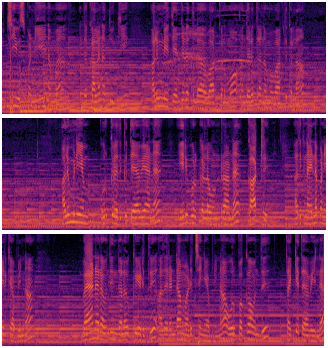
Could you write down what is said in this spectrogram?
குச்சி யூஸ் பண்ணியே நம்ம இந்த கலனை தூக்கி அலுமினியத்தை எந்த இடத்துல வார்க்கணுமோ அந்த இடத்துல நம்ம வார்த்துக்கலாம். அலுமினியம் உருக்கிறதுக்கு தேவையான எரிபொருட்களில் ஒன்றான காற்று. அதுக்கு நான் என்ன பண்ணியிருக்கேன் அப்படின்னா பேனரை வந்து இந்த அளவுக்கு எடுத்து அதை ரெண்டாக மடிச்சிங்க அப்படின்னா ஒரு பக்கம் வந்து தைக்க தேவையில்லை.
